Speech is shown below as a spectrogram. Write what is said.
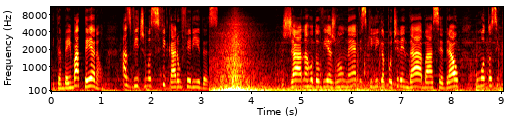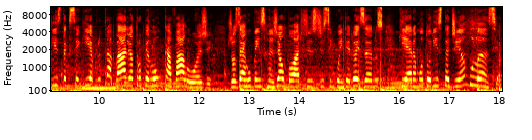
e também bateram as vítimas ficaram feridas. Já na rodovia João Neves, que liga Potirendaba a Cedral, um motociclista que seguia para o trabalho atropelou um cavalo hoje. José Rubens Rangel Borges, de 52 anos, que era motorista de ambulância,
